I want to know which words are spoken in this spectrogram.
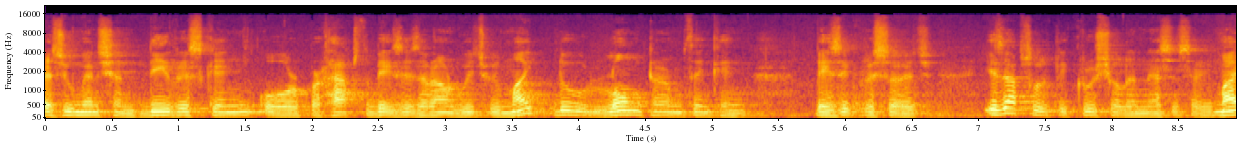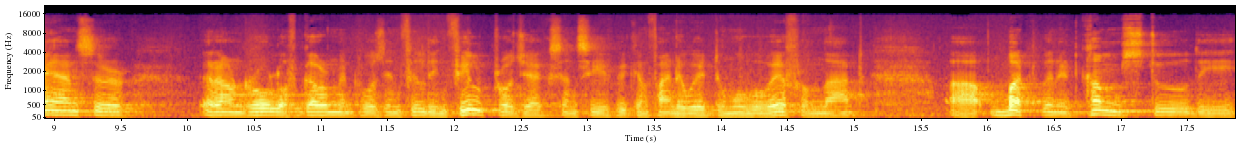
as you mentioned, de-risking or perhaps the basis around which we might do long-term thinking, basic research, is absolutely crucial and necessary. My answer around role of government was in fielding field projects and see if we can find a way to move away from that. Uh, but when it comes to the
